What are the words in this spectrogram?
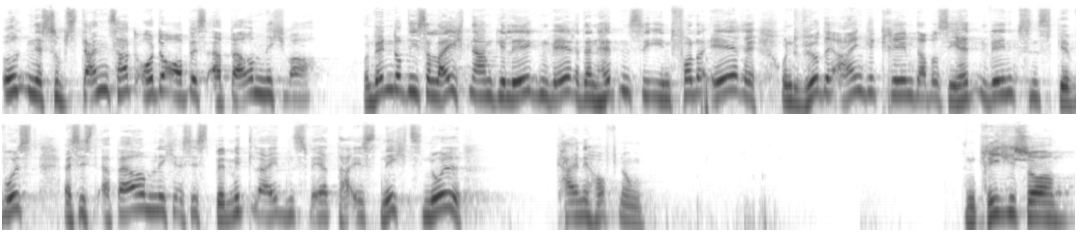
irgendeine Substanz hat oder ob es erbärmlich war. Und wenn dort dieser Leichnam gelegen wäre, dann hätten sie ihn voller Ehre und Würde eingecremt, aber sie hätten wenigstens gewusst, es ist erbärmlich, es ist bemitleidenswert, da ist nichts, null, keine Hoffnung. Ein griechischer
